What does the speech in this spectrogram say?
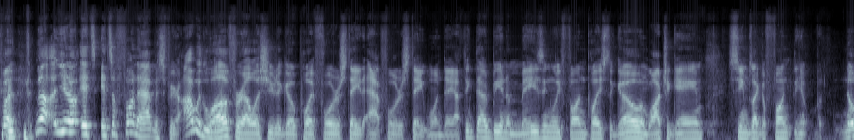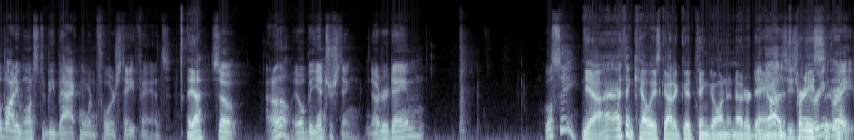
But no, you know, it's it's a fun atmosphere. I would love for LSU to go play Florida State at Florida State one day. I think that would be an amazingly fun place to go and watch a game. Seems like a fun, you know, but nobody wants to be back more than Florida State fans. yeah. So I don't know. It'll be interesting. Notre Dame. We'll see. Yeah, I- I think Kelly's got a good thing going at Notre Dame. does. It's He's recruiting it- great.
